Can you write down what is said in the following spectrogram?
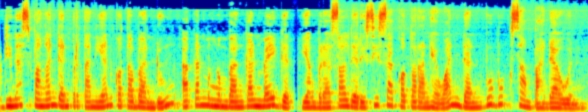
Dinas Pangan dan Pertanian Kota Bandung akan mengembangkan maggot yang berasal dari sisa kotoran hewan dan bubuk sampah daun.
